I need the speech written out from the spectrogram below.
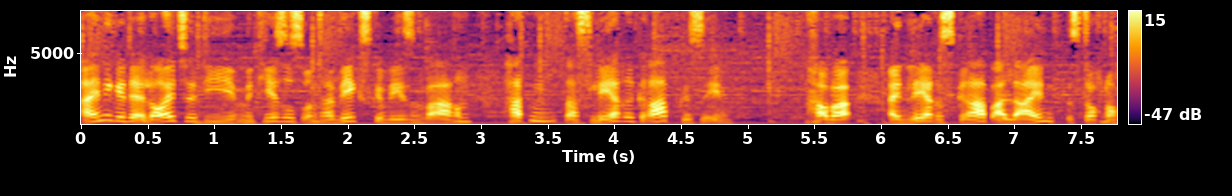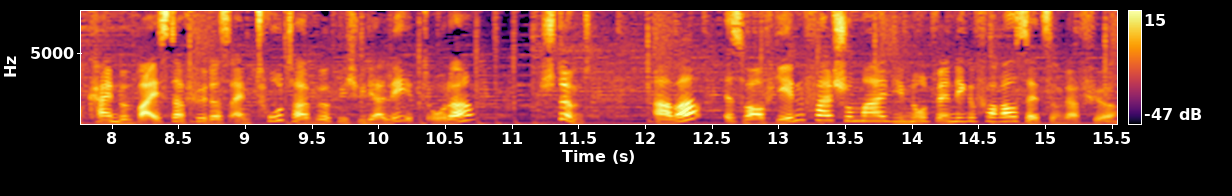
Einige der Leute, die mit Jesus unterwegs gewesen waren, hatten das leere Grab gesehen. Aber ein leeres Grab allein ist doch noch kein Beweis dafür, dass ein Toter wirklich wieder lebt, oder? Stimmt. Aber es war auf jeden Fall schon mal die notwendige Voraussetzung dafür.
